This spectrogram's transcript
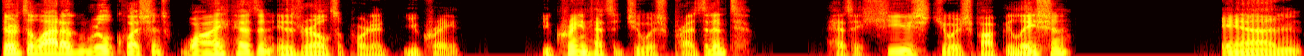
there's a lot of real questions. Why hasn't Israel supported Ukraine? Ukraine has a Jewish president, has a huge Jewish population, and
